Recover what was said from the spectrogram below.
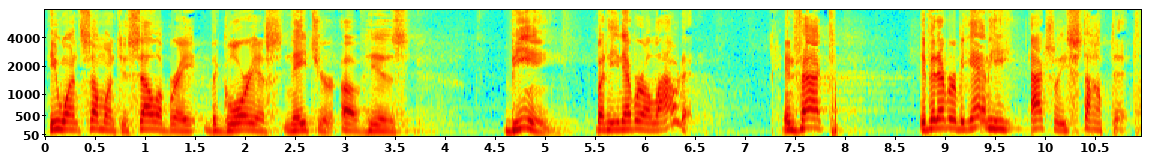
He want someone to celebrate the glorious nature of His being? But He never allowed it. In fact, if it ever began, He actually stopped it,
